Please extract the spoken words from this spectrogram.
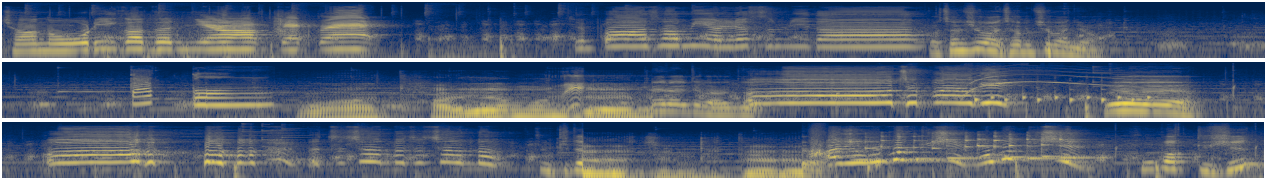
전 오리거든요. 꽥꽥. 제빠 섬이 열렸습니다. 어, 잠시만 잠시만요. 에메랄드가 여기 오 제빠 여기. 왜요 왜요 오나 쫓아온다 쫓아온다. 좀 기다려 아니 호박 귀신 호박 귀신. 호박 귀신?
